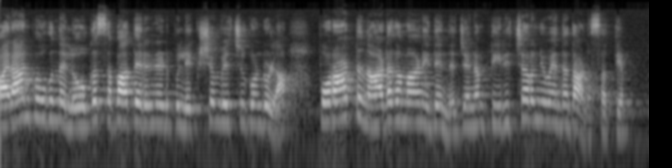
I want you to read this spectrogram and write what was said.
വരാൻ പോകുന്ന ലോക്സഭാ തെരഞ്ഞെടുപ്പ് ലക്ഷ്യം വെച്ചുകൊണ്ടുള്ള പൊറാട്ട് നാടകമാണിതെന്ന് ജനം തിരിച്ചറിഞ്ഞു എന്നതാണ് സത്യം.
